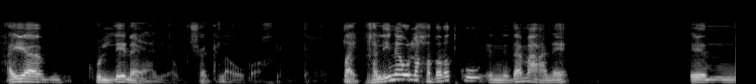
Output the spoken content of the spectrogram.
حقيقه كلنا يعني أو بشكل أو بآخر. طيب خليني أقول لحضراتكم إن ده معناه إن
